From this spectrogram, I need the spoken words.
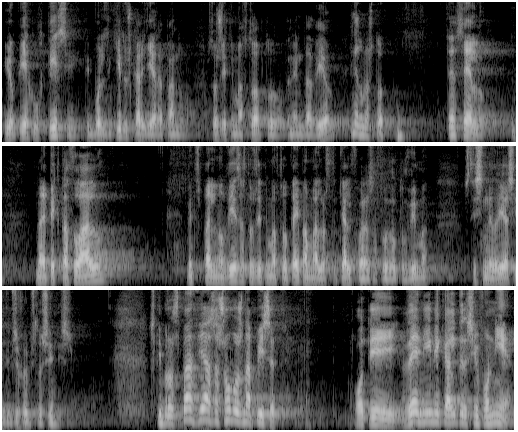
οι οποίοι έχουν χτίσει την πολιτική τους καριέρα πάνω στο ζήτημα αυτό από το 1992, είναι γνωστό. Δεν θέλω να επεκταθώ άλλο με τις παλινοδίες σας το ζήτημα αυτό. Τα είπαμε άλλωστε και άλλη φορά σε αυτό εδώ το βήμα, στη συνεδρίαση την ψήφο εμπιστοσύνη. Στην προσπάθειά σας όμως να πείσετε ότι δεν είναι η καλύτερη συμφωνία,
